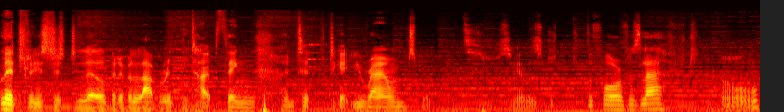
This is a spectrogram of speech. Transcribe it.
Literally, it's just a little bit of a labyrinthy type thing to, to get you round. But so yeah, there's just the four of us left. Oh.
